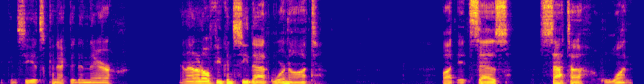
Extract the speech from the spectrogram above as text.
you can see it's connected in there. And I don't know if you can see that or not, but it says SATA 1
